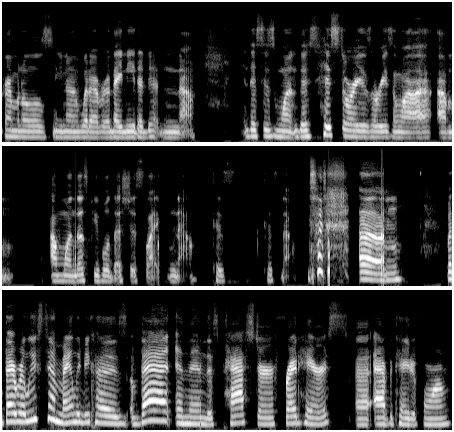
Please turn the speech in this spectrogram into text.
criminals, you know, whatever. They need a no. This is one. This his story is the reason why I'm I'm one of those people that's just like no, because because no. um, but they released him mainly because of that, and then this pastor Fred Harris uh, advocated for him.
